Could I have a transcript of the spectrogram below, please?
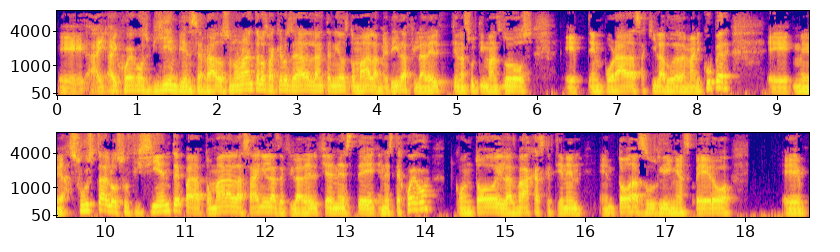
eh, hay, hay, juegos bien, bien cerrados. Normalmente los vaqueros de Dallas han tenido tomada la medida Filadelfia en las últimas dos eh, temporadas. Aquí la duda de Mari Cooper. Eh, me asusta lo suficiente para tomar a las Águilas de Filadelfia en este, en este juego, con todo y las bajas que tienen en todas sus líneas, pero eh,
